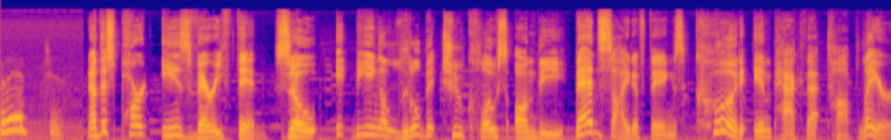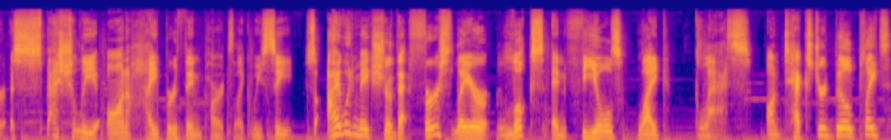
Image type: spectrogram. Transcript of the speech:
ridges. Now, this part is very thin, so it being a little bit too close on the bed side of things could impact that top layer, especially on hyper thin parts like we see. So I would make sure that first layer looks and feels like glass. On textured build plates,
